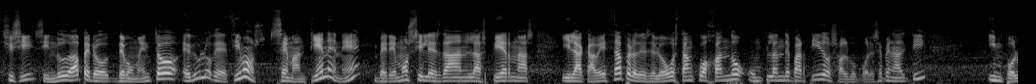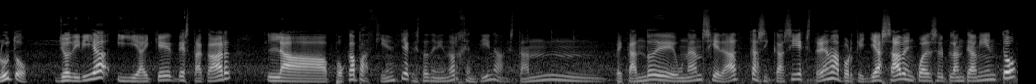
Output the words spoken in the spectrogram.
Sí, sí, sin duda, pero de momento, Edu, lo que decimos, se mantienen, ¿eh? Veremos si les dan las piernas y la cabeza, pero desde luego están cuajando un plan de partido, salvo por ese penalti, impoluto, yo diría, y hay que destacar la poca paciencia que está teniendo Argentina. Están pecando de una ansiedad casi casi extrema porque ya saben cuál es el planteamiento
